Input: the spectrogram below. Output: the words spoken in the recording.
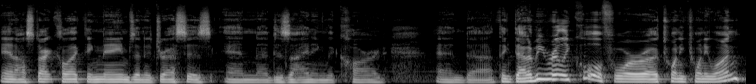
and I'll start collecting names and addresses and uh, designing the card. And uh, I think that'll be really cool for uh, 2021.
